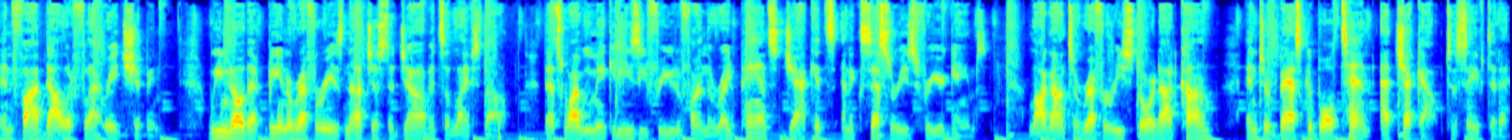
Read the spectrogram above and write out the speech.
and $5 flat rate shipping. We know that being a referee is not just a job, it's a lifestyle. That's why we make it easy for you to find the right pants, jackets, and accessories for your games. Log on to refereestore.com, enter basketball10 at checkout to save today.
